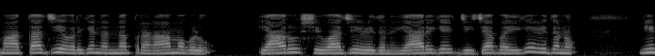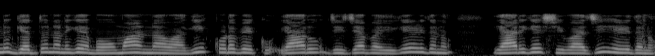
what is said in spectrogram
ಮಾತಾಜಿಯವರಿಗೆ ನನ್ನ ಪ್ರಣಾಮಗಳು. ಯಾರು ಶಿವಾಜಿ ಹೇಳಿದನು? ಯಾರಿಗೆ? ಜೀಜಾಬಾಯಿಗೆ ಹೇಳಿದನು. ನೀನು ಗೆದ್ದು ನನಗೆ ಬಹುಮಾನವಾಗಿ ಕೊಡಬೇಕು. ಯಾರು? ಜೀಜಾಬಾಯಿಗೆ ಹೇಳಿದನು. ಯಾರಿಗೆ? ಶಿವಾಜಿ ಹೇಳಿದನು.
